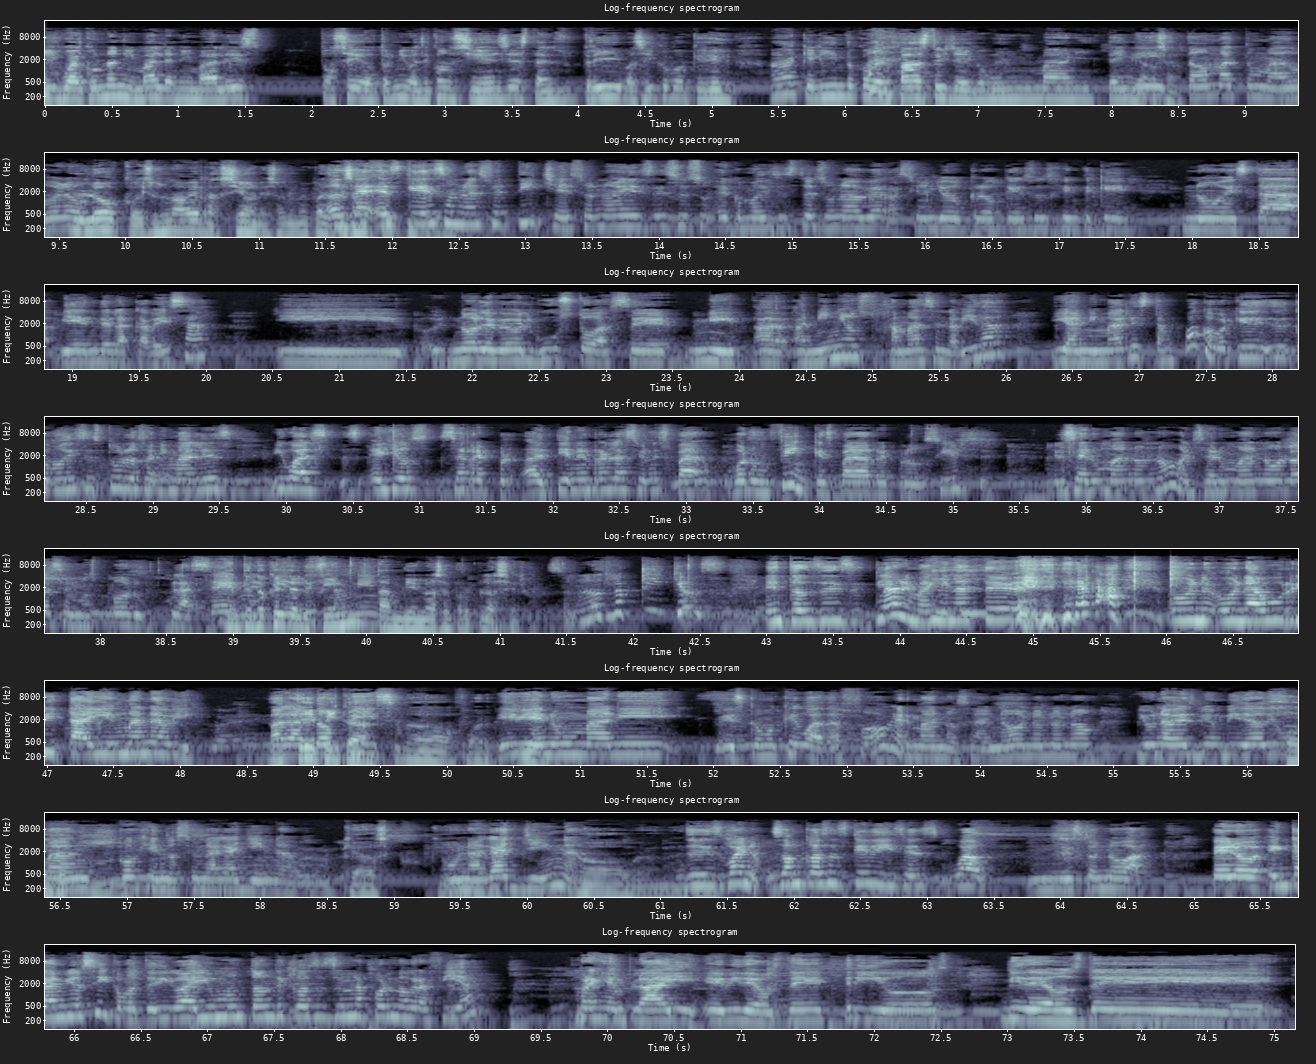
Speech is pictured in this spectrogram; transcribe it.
igual con un animal, el animal es no sé, otro nivel de conciencia, está en su trip, así como que, ah, qué lindo comer pasto y llega un man y tenga, o sea, toma tu maduro. Loco, eso es una aberración, eso no me parece. O sea, es que eso no es fetiche, eso no es, eso es, eh, como dices tú, es una aberración, yo creo que eso es gente que no está bien de la cabeza y no le veo el gusto a hacer ni a, niños jamás en la vida y animales tampoco porque como dices tú los animales igual ellos se eh, tienen relaciones para, con un fin que es para reproducirse. El ser humano no el ser humano lo hacemos por placer entiendo que el delfín también. lo hace por placer. Son los loquillos. Entonces claro imagínate una burrita ahí en Manaví pagando piso. Y viene un man y es como que what the fuck, hermano, o sea, no, no, no, no. Y una vez vi un video de un man cogiéndose una gallina, weón. Qué asco. una gallina. No, weón. Entonces, bueno, son cosas que dices, wow, esto no va. Pero en cambio sí, como te digo, hay un montón de cosas en la pornografía. Por ejemplo, hay eh, videos de tríos, videos de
